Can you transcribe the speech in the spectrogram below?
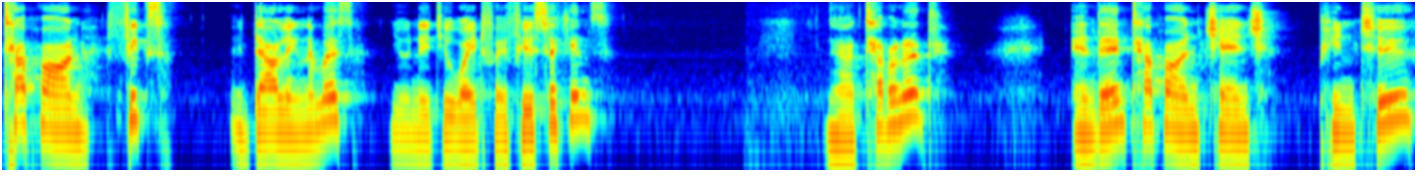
tap on fix dialing numbers. You need to wait for a few seconds. Now tap on it and then tap on change pin 2.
